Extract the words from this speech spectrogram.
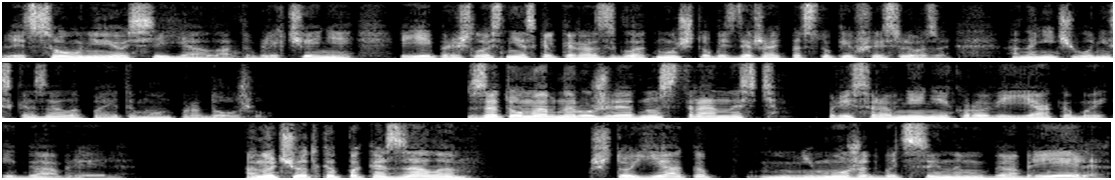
Лицо у нее сияло от облегчения, и ей пришлось несколько раз сглотнуть, чтобы сдержать подступившие слезы. Она ничего не сказала, поэтому он продолжил. Зато мы обнаружили одну странность при сравнении крови Якоба и Габриэля. Оно четко показало, что Якоб не может быть сыном Габриэля.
